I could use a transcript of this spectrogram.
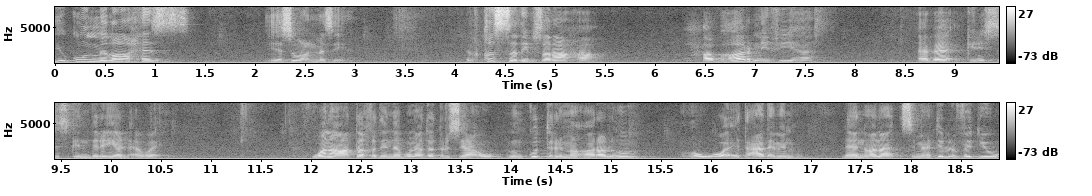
يكون ملاحظ يسوع المسيح. القصة دي بصراحة أبهرني فيها آباء كنيسة اسكندرية الأوائل. وأنا أعتقد إن أبونا تدرس يعقوب من كتر ما قرا لهم هو اتعادى منهم. لأنه أنا سمعت له فيديو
